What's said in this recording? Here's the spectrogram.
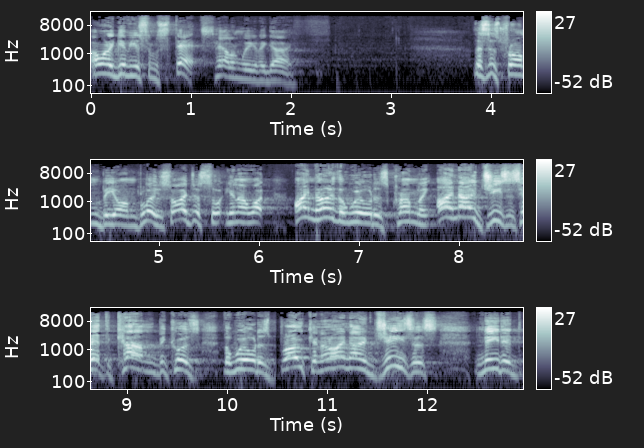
I want to give you some stats. How long are we going to go? This is from Beyond Blue. So I just thought, you know what? I know the world is crumbling. I know Jesus had to come because the world is broken. And I know Jesus needed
